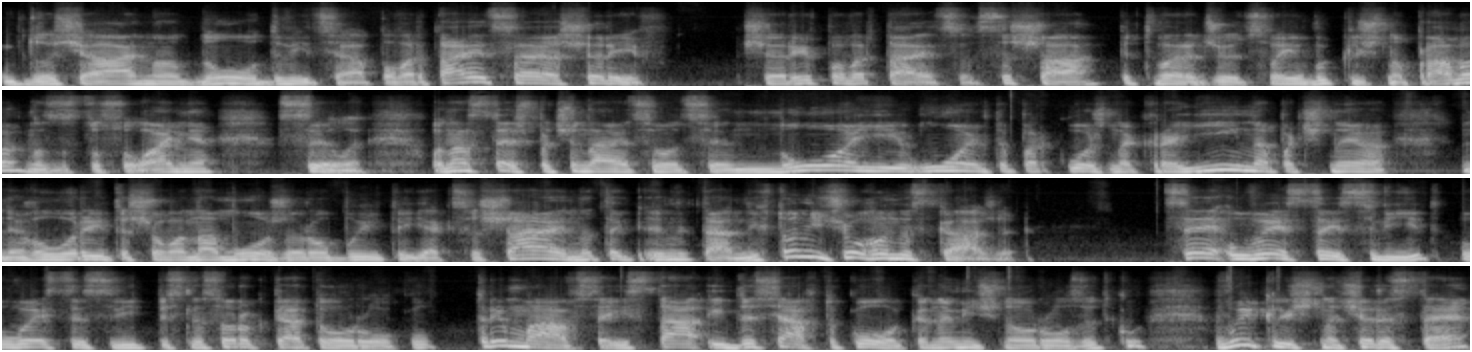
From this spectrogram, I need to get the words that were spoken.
Звичайно, ну дивіться, повертається шериф. Шериф повертається. США підтверджують своє виключно право на застосування сили. У нас теж починається оце ної. Ой, тепер кожна країна почне говорити, що вона може робити як США. І не так не так. Ніхто нічого не скаже. Це увесь цей світ, увесь цей світ після 45-го року тримався і ста і досяг такого економічного розвитку, виключно через те,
